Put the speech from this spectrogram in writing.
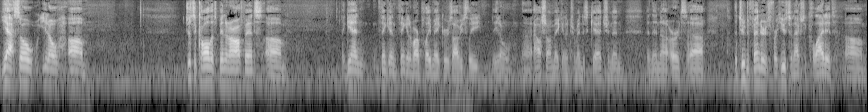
yeah, so you know, um, just a call that's been in our offense. Um, again, thinking thinking of our playmakers, obviously, you know, uh, Alshon making a tremendous catch, and then and then uh, Ertz. Uh, the two defenders for Houston actually collided, um,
